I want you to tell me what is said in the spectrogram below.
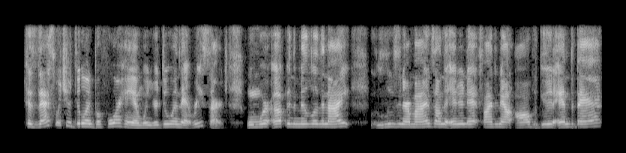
because that's what you're doing beforehand when you're doing that research. When we're up in the middle of the night, losing our minds on the internet, finding out all the good and the bad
